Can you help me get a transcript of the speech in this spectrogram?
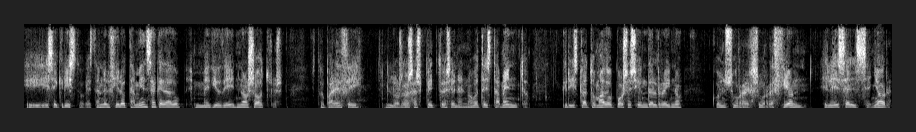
eh, ese Cristo que está en el cielo también se ha quedado en medio de nosotros. Esto aparece los dos aspectos en el Nuevo Testamento. Cristo ha tomado posesión del reino con su resurrección. Él es el Señor.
